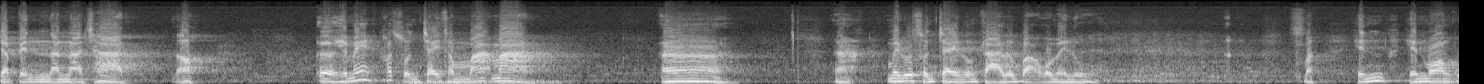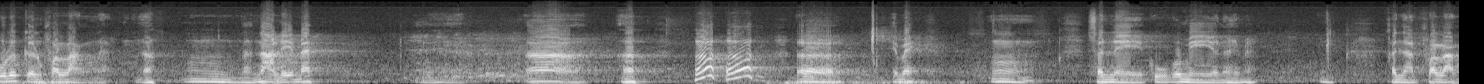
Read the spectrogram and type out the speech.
จะเป็นนานาชาติเนาะเออเห็นไหมเขาสนใจธรรมะมากอ่าอ่าไม่รู้สนใจหลวงตาหรือเปล่าก็ไม่รู้มาเห็นเห็นมองกูแล้วเกินฝรั่งนะนะอืมหน้าเลยไหมอ่า เออ เห็นไหมอืมเสน่ห์กูก็มีอยู่นะเห็นไหมขนาดฝรั่ง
